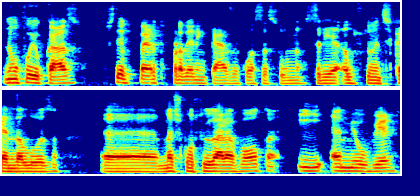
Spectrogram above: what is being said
não foi o caso, esteve perto de perder em casa com a Sassuna, seria absolutamente escandaloso uh, mas conseguiu dar a volta e, a meu ver,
